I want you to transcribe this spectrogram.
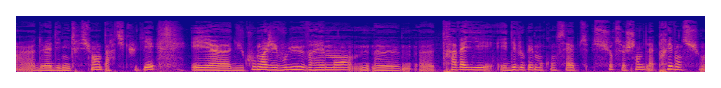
Euh, de la dénutrition en particulier. Et euh, du coup, moi, j'ai voulu vraiment euh, travailler et développer mon concept sur ce champ de la prévention.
